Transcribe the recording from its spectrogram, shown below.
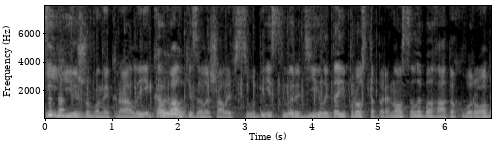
І їжу вони крали, і кавалки залишали всюди, і смерділи, та й просто переносили багато хвороб.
